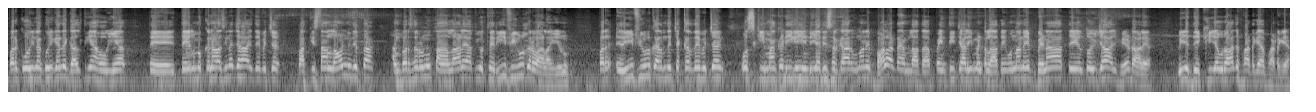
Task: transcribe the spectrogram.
ਪਰ ਕੋਈ ਨਾ ਕੋਈ ਕਹਿੰਦੇ ਗਲਤੀਆਂ ਹੋ ਗਈਆਂ ਤੇ ਤੇਲ ਮੁੱਕਣ ਵਾਲਾ ਸੀ ਨਾ ਜਹਾਜ਼ ਦੇ ਵਿੱਚ। ਪਾਕਿਸਤਾਨ ਲਾਉਣ ਨਹੀਂ ਦਿੱਤਾ। ਅੰਮ੍ਰਿਤਸਰ ਉਹਨੂੰ ਤਾਂ ਲਾ ਲਿਆ ਵੀ ਉੱਥੇ ਰੀਫਿਊਲ ਕਰਵਾ ਲਾਂਗੇ ਉਹਨੂੰ। ਪਰ ਰੀਫਿਊਲ ਕਰਨ ਦੇ ਚੱਕਰ ਦੇ ਵਿੱਚ ਉਹ ਸਕੀਮਾਂ ਘੜੀ ਗਈ ਇੰਡੀਆ ਦੀ ਸਰਕਾਰ, ਉਹਨਾਂ ਨੇ ਬਾਹਲਾ ਟਾਈਮ ਲਾਤਾ 35 40 ਮਿੰਟ ਲਾਤੇ, ਉਹਨਾਂ ਨੇ ਬਿਨਾਂ ਤੇਲ ਤੋਂ ਹੀ ਜਹਾਜ਼ ਫੇਰ ਡਾਲਿਆ। ਵੀ ਜੇ ਦੇਖੀ ਜਾਊ, ਰਾਹ 'ਚ ਫਟ ਗਿਆ ਫਟ ਗਿਆ।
